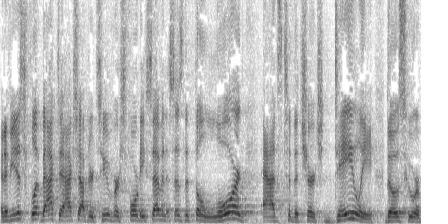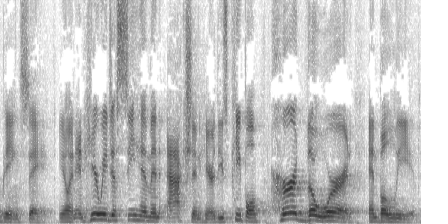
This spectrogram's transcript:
And if you just flip back to Acts chapter 2, verse 47, it says that the Lord adds to the church daily those who are being saved. You know, and, and here we just see him in action here. These people heard the word and believed.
